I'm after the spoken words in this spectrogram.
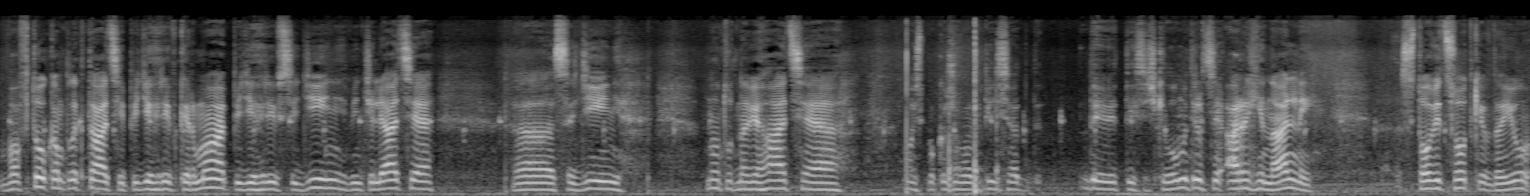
В авто комплектації підігрів керма, підігрів сидінь, вентиляція е, сидінь. Ну тут навігація. Ось покажу вам 59 тисяч кілометрів. Це оригінальний. 100% даю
